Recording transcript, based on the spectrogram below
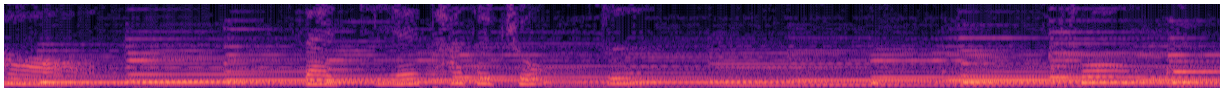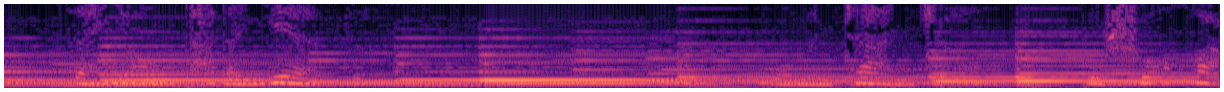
草在结它的种子，风在摇它的叶子。我们站着不说话，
